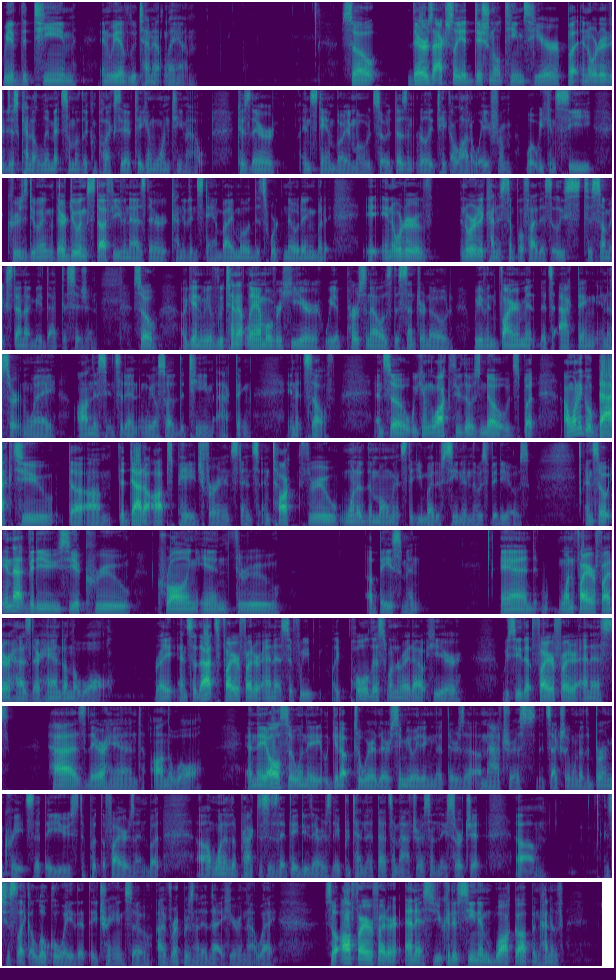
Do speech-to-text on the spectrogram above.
we have the team, and we have Lieutenant Lamb. So there's actually additional teams here, but in order to just kind of limit some of the complexity, I've taken one team out because they're in standby mode. So it doesn't really take a lot away from what we can see crews doing. They're doing stuff even as they're kind of in standby mode that's worth noting. But it, in order of in order to kind of simplify this, at least to some extent, I made that decision. So again, we have Lieutenant Lamb over here. We have personnel as the center node. We have environment that's acting in a certain way on this incident, and we also have the team acting in itself. And so we can walk through those nodes, but I want to go back to the, um, the data ops page, for instance, and talk through one of the moments that you might have seen in those videos. And so in that video, you see a crew crawling in through a basement and one firefighter has their hand on the wall, right? And so that's firefighter Ennis. If we like pull this one right out here, we see that firefighter Ennis has their hand on the wall. And they also, when they get up to where they're simulating that there's a, a mattress, it's actually one of the burn crates that they use to put the fires in. But uh, one of the practices that they do there is they pretend that that's a mattress and they search it. Um, it's just like a local way that they train. So I've represented that here in that way. So off firefighter Ennis, you could have seen him walk up and kind of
